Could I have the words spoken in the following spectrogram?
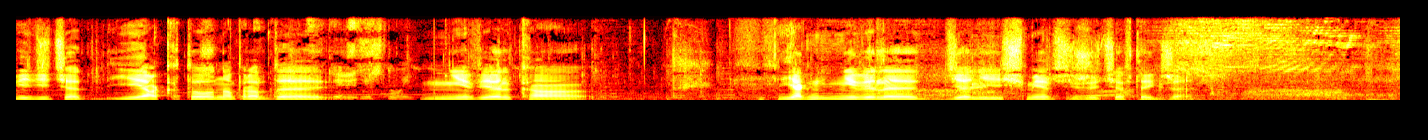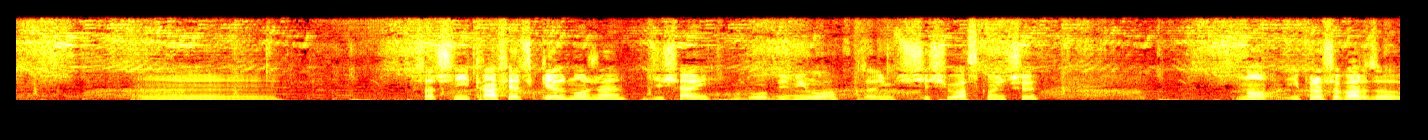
widzicie, jak to naprawdę niewielka... Jak niewiele dzieli śmierć i życie w tej grze. E, zacznij trafiać kiel może dzisiaj, byłoby miło, zanim się siła skończy. No i proszę bardzo,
